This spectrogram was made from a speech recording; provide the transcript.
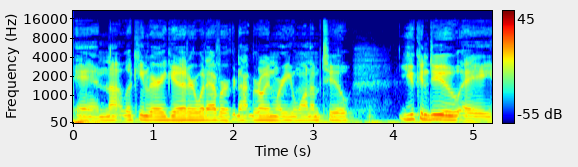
and not looking very good or whatever, not growing where you want them to. You can do a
